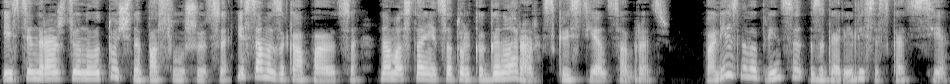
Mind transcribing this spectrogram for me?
Истинно рожденного точно послушаются и самозакопаются. Нам останется только гонорар с крестьян собрать. Полезного принца загорелись искать все.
